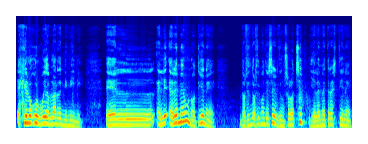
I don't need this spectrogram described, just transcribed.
Es que luego os voy a hablar de mi Mini. El, M1 tiene 256 de un solo chip y el M3 tiene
